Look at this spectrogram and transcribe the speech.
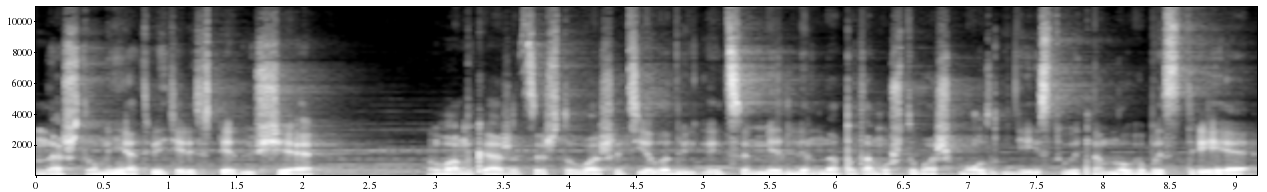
На что мне ответили следующее. Вам кажется, что ваше тело двигается медленно, потому что ваш мозг действует намного быстрее.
